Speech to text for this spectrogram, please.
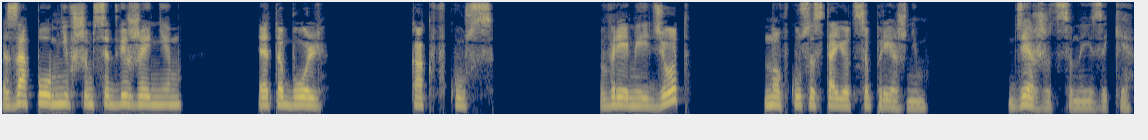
запомнившимся движением. Это боль, как вкус. Время идет, но вкус остается прежним, держится на языке.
